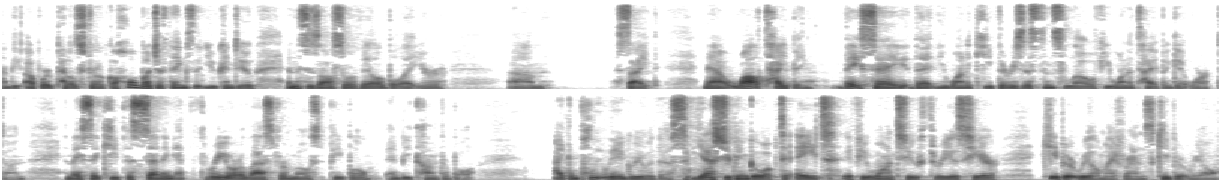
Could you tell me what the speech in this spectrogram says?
on the upward pedal stroke, a whole bunch of things that you can do. And this is also available at your um, site. Now, while typing, they say that you want to keep the resistance low if you want to type and get work done. And they say keep the setting at three or less for most people and be comfortable. I completely agree with this. Yes, you can go up to eight if you want to. Three is here. Keep it real, my friends. Keep it real.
